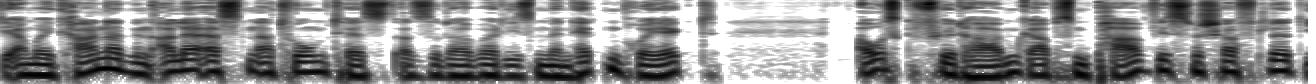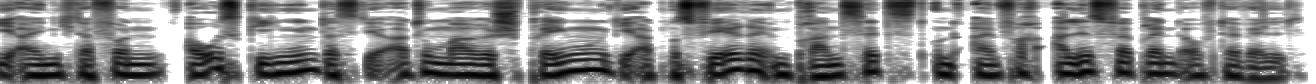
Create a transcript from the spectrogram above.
die Amerikaner den allerersten Atomtest, also da bei diesem Manhattan-Projekt, ausgeführt haben, gab es ein paar Wissenschaftler, die eigentlich davon ausgingen, dass die atomare Sprengung die Atmosphäre in Brand setzt und einfach alles verbrennt auf der Welt.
